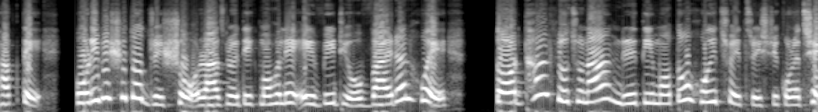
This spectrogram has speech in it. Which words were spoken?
ঢাকতে পরিবেশিত দৃশ্য। রাজনৈতিক মহলে এই ভিডিও ভাইরাল হয়ে তর্ধাল রচনা রীতিমতো হইচই সৃষ্টি করেছে।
